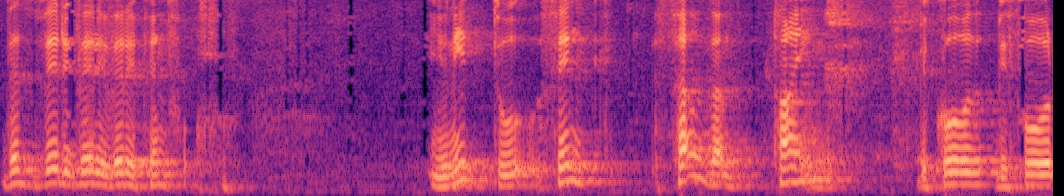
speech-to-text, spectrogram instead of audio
that's very, very, very painful. you need to think thousand times because before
